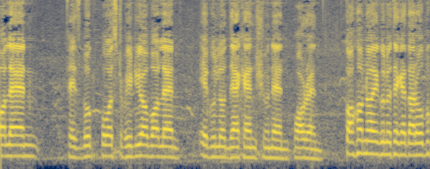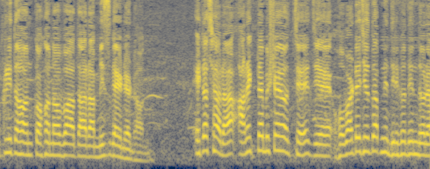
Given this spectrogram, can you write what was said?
বলেন ফেসবুক পোস্ট ভিডিও বলেন, এগুলো দেখেন, শুনেন, পড়েন। কখনো এগুলো থেকে তারা উপকৃত হন, কখনো বা তারা মিসগাইডেড হন। এটা ছাড়া আরেকটা বিষয় হচ্ছে যে হোবার্টে যেহেতু আপনি দীর্ঘদিন ধরে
